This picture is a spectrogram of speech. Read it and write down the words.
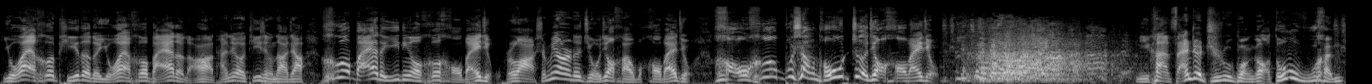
有爱喝啤的的，有爱喝白的的啊。咱就要提醒大家，喝白的一定要喝好白酒，是吧？什么样的酒叫好好白酒？好喝不上头，这叫好白酒。你看咱这植入广告多么无痕。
